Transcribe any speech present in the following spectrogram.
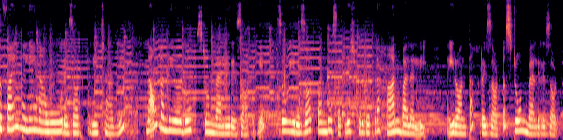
ಸೊ ಫೈನಲಿ ನಾವು ರೆಸಾರ್ಟ್ಗೆ ರೀಚ್ ಆದ್ವಿ. ನಾವು ಬಂದಿರೋದು ಸ್ಟೋನ್ ವ್ಯಾಲಿ ರೆಸಾರ್ಟ್ಗೆ ಸೊ ಈ ರೆಸಾರ್ಟ್ ಬಂದು ಸಕಲೇಶ್ಪುರದ ಹತ್ರ ಹಾನ್ಬಾಲಲ್ಲಿ ಇರೋವಂಥ ರೆಸಾರ್ಟ್ ಸ್ಟೋನ್ ವ್ಯಾಲಿ ರೆಸಾರ್ಟ್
